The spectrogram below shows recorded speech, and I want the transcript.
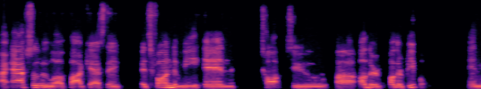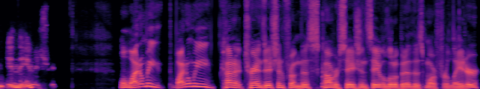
I absolutely love podcasting. It's fun to meet and talk to uh, other other people in in the industry. Well, why don't we why don't we kind of transition from this conversation, save a little bit of this more for later,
